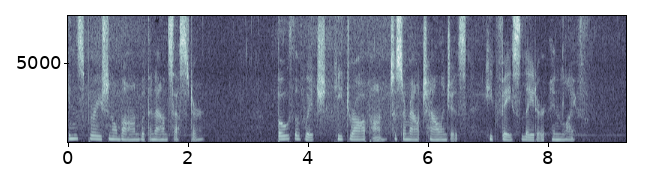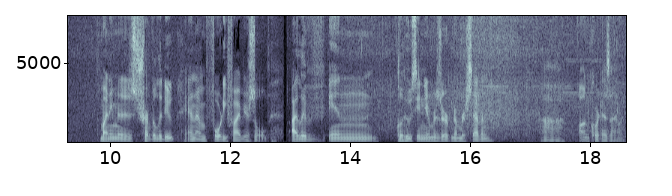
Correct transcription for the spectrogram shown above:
inspirational bond with an ancestor, both of which he'd draw upon to surmount challenges he'd face later in life. My name is Trevor Leduc, and I'm 45 years old. I live in Klahoose Indian Reserve number 7 uh, on Cortes Island.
